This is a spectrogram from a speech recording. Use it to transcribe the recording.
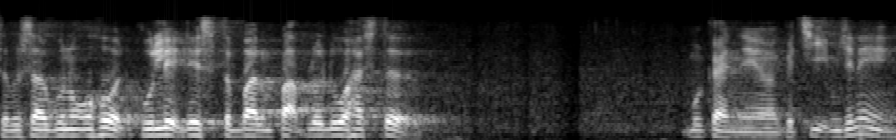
sebesar gunung Uhud. Kulit dia setebal 42 hasta. Bukannya kecil macam ni.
